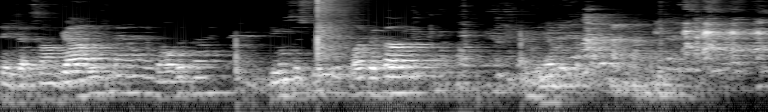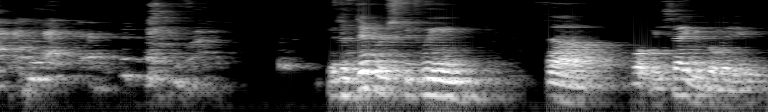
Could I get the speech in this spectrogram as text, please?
There's that song, God is mad all the time. He wants to speak just like a boat. You know. There's a difference between uh, what we say we believe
